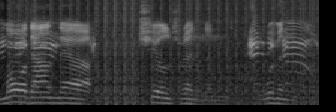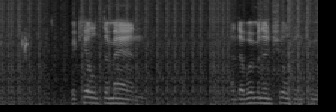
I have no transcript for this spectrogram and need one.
More down their children and women. We killed the men. And the women and children too.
